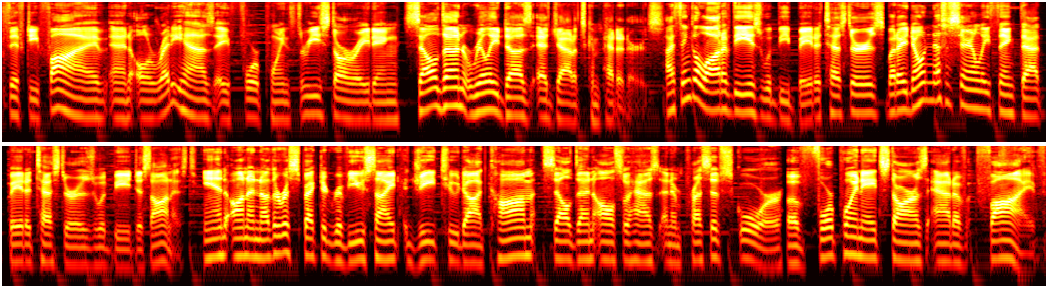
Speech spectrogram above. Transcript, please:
55 and already has a 4.3 star rating, Selldone really does edge out its competitors. I think a lot of these would be beta testers, but I don't necessarily think that beta testers would be dishonest. And on another respected review site, G2.com, Selldone also has an impressive score of 4.8 stars out of 5.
